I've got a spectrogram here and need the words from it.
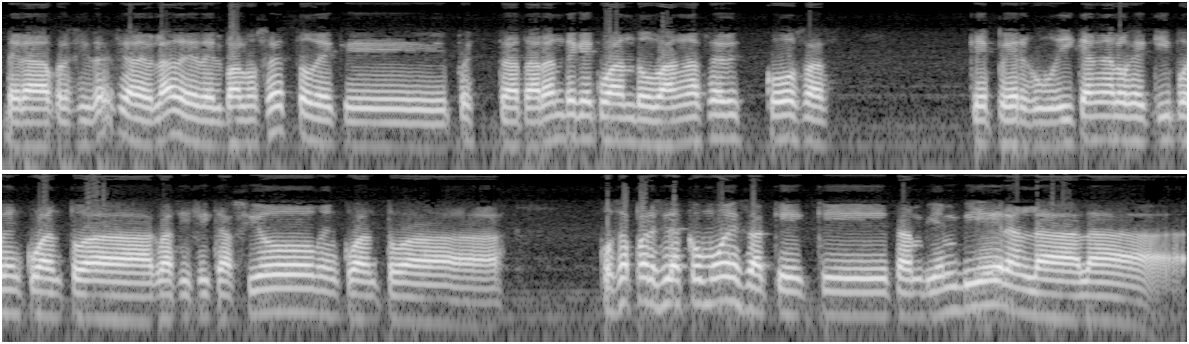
de la presidencia, de verdad, del baloncesto, de que pues tratarán de que cuando van a hacer cosas que perjudican a los equipos en cuanto a clasificación, en cuanto a cosas parecidas como esa, que, que también vieran la, la,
